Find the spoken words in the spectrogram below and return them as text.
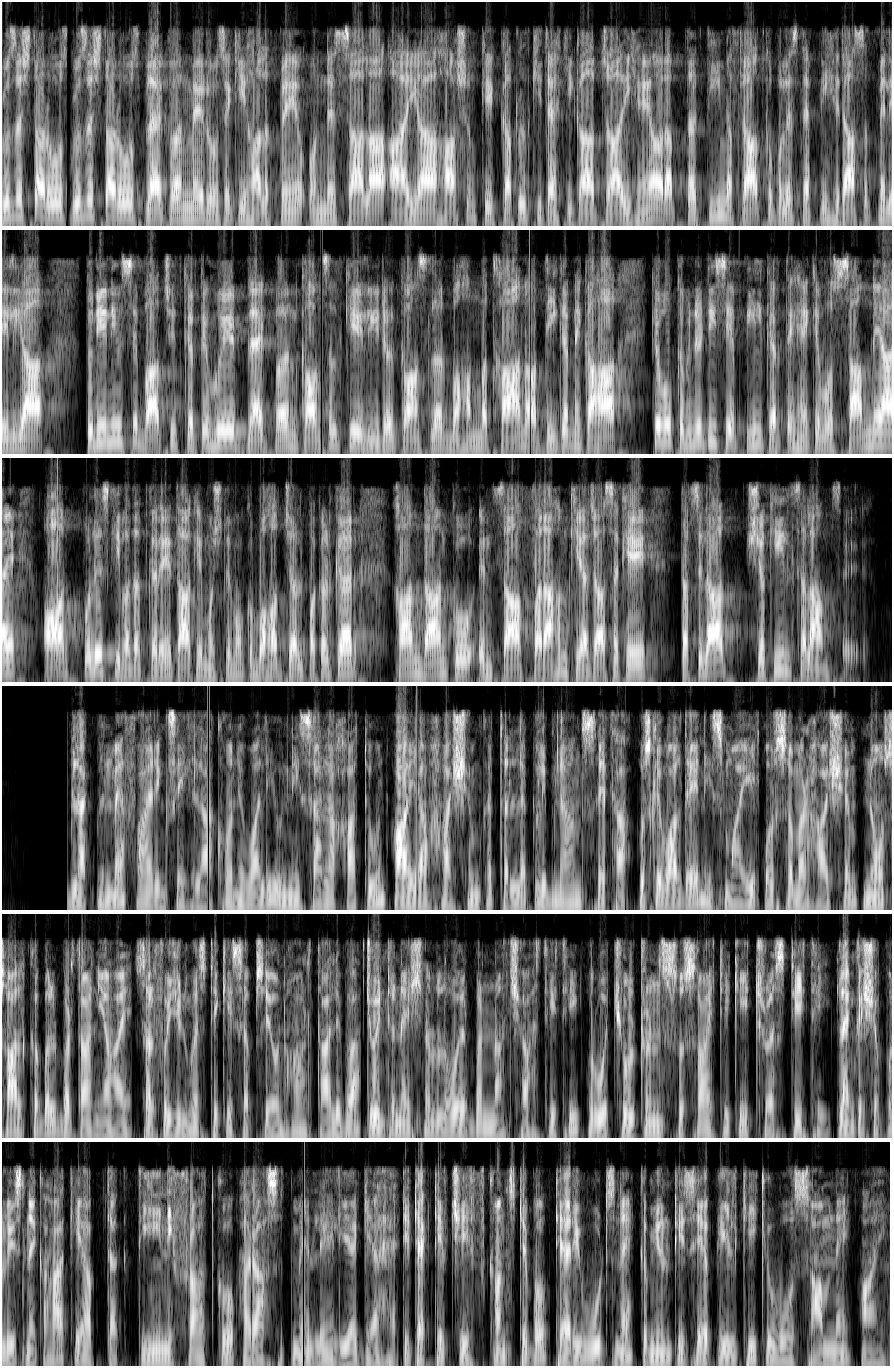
گزشتہ روز گزشتہ روز black one میں روزے کی حالت میں انیس سالہ آیا ہاشم کے قتل کی تحقیقات جاری ہیں اور اب تک تین افراد کو پولیس نے اپنی حراست میں لے لیا۔ دنیا نیوز سے بات چیت کرتے ہوئے بلیک برن کانسل کے لیڈر کانسلر محمد خان اور دیگر نے کہا کہ وہ کمیونٹی سے اپیل کرتے ہیں کہ وہ سامنے آئے اور پولیس کی مدد کریں تاکہ مجرموں کو بہت جلد پکڑ کر خاندان کو انصاف فراہم کیا جا سکے۔ تفصیلات شکیل سلام سے۔ بلیک بن میں فائرنگ سے ہلاک ہونے والی انیس سالہ خاتون آیا ہاشم کا تعلق لبنان سے تھا۔ اس کے والدین اسماعیل اور سمر ہاشم نو سال قبل برطانیہ آئے۔ سلفر یونیورسٹی کی سب سے انہار طالبہ جو انٹرنیشنل لوئر بننا چاہتی تھی اور وہ چلڈرن سوسائٹی کی ٹرسٹی تھی۔ لینکشہ پولیس نے کہا کہ اب تک تین افراد کو حراست میں لے لیا گیا ہے۔ Detective chief constable Terry Woods نے کمیونٹی سے اپیل کی کہ وہ سامنے آئیں۔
